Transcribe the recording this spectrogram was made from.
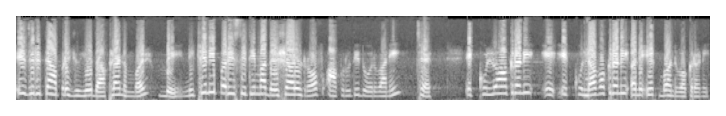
એ જ રીતે આપણે જોઈએ દાખલા નંબર બે. નીચેની પરિસ્થિતિમાં દર્શાવેલ રફ આકૃતિ દોરવાની છે. એક ખુલ્લો આકરની એક ખુલ્લા વક્રની અને એક બંધ વક્રની.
